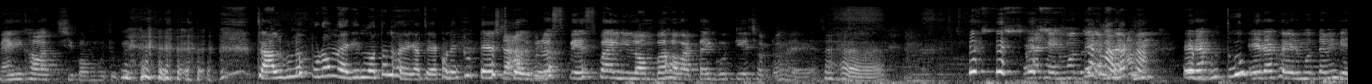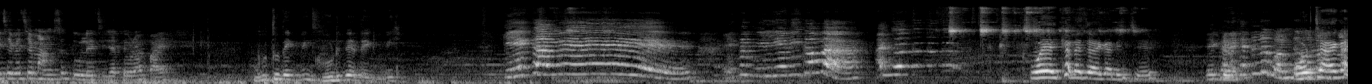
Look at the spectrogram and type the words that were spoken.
ম্যাগি খাওয়াচ্ছি পম্বুতুকে চালগুলো পুরো ম্যাগির মতন হয়ে গেছে এখন একটু টেস্ট করবে। চালগুলো স্পেস পাইনি লম্বা হওয়ার তাই গুটিয়ে ছোট হয়ে গেছে। হ্যাঁ। এর মধ্যে এ এই দেখো- ভুতু। এই দেখো এর মধ্যে আমি বেছে বেছে মাংস তুলেছি যাতে ওরা পায়। ভুতু দেখবি ঘুরবে দেখবি। কে খাবে? তো বিরিয়ানি খাবা? আচ্ছা, ও এইখানে জায়গা নিচে। ওর জায়গা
